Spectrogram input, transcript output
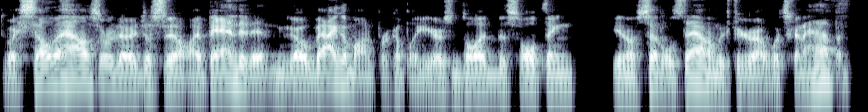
do I sell the house or do I just you know, abandon it and go vagabond for a couple of years until this whole thing you know settles down and we figure out what's going to happen?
